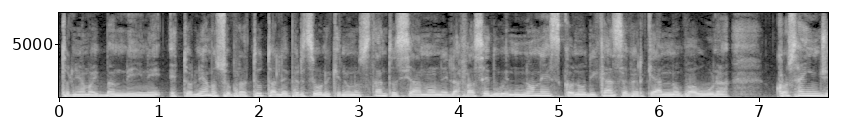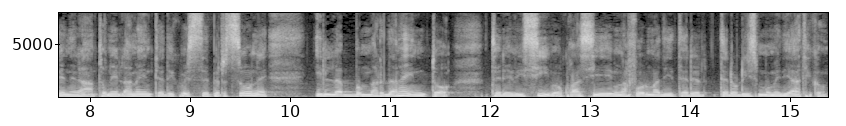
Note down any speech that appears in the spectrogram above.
Torniamo ai bambini e torniamo soprattutto alle persone che nonostante siamo nella fase 2 non escono di casa perché hanno paura. Cosa ha ingenerato nella mente di queste persone il bombardamento televisivo, quasi una forma di ter terrorismo mediatico?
